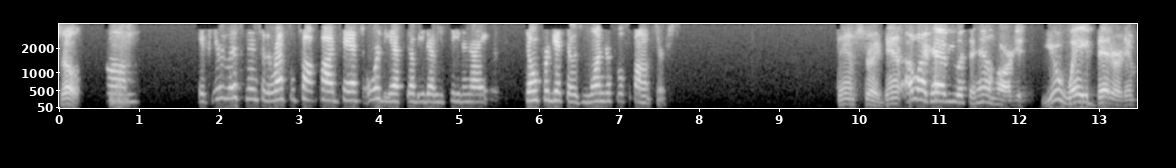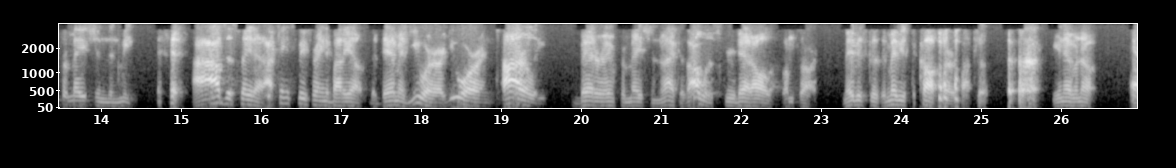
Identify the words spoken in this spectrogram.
sure, sure. um, if you're listening to the Wrestle Talk podcast or the FWWC tonight, don't forget those wonderful sponsors. Damn straight. Damn, I like having you at the helm, Hargett. You're way better at information than me. I'll just say that. I can't speak for anybody else, but damn it, you are you are entirely better information than I, because I would have screwed that all up. I'm sorry. Maybe it's because maybe it's the cough syrup I took. you never know. Uh,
